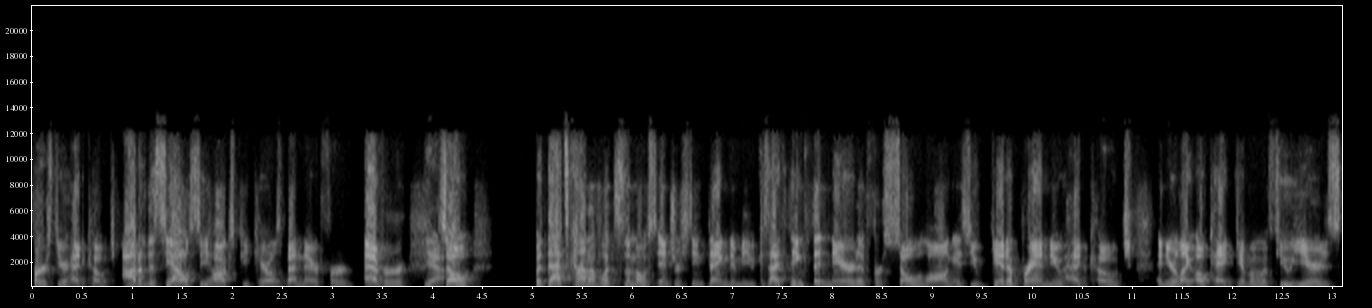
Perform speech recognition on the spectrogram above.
first year head coach. Out of the Seattle Seahawks, Pete Carroll's been there forever. Yeah. So but that's kind of what's the most interesting thing to me because I think the narrative for so long is you get a brand new head coach and you're like, okay, give him a few years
